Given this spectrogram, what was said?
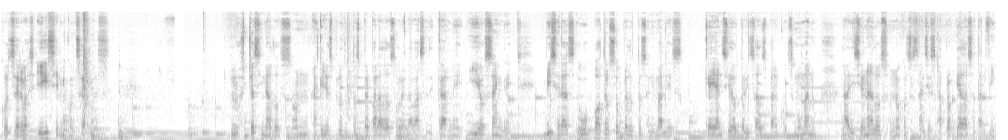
conservas y semiconservas. Los chacinados son aquellos productos preparados sobre la base de carne y o sangre, vísceras u otros subproductos animales que hayan sido autorizados para el consumo humano, adicionados o no con sustancias apropiadas a tal fin.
